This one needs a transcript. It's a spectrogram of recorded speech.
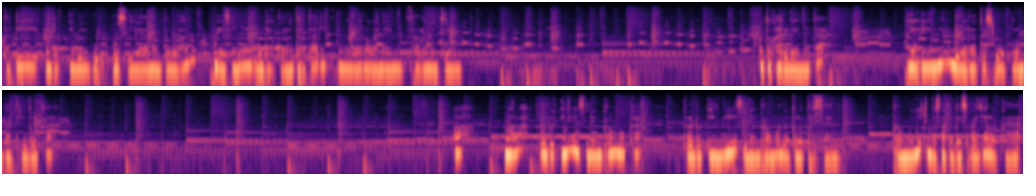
Tapi untuk ibu-ibu usia 60-an, biasanya udah kurang tertarik dengan warna-warna yang terlalu ngejreng. Untuk harganya kak? Yang ini 224 ribu kak. Oh, malah produk ini yang sedang promo kak. Produk ini sedang promo 20%. Promonya cuma sampai besok aja loh kak.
